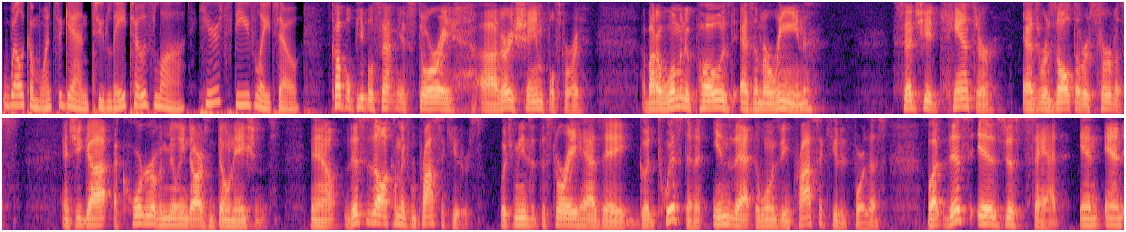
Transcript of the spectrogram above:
Welcome once again to Lehto's Law. Here's Steve Lehto. A couple people sent me a story, a very shameful story, about a woman who posed as a Marine, said she had cancer as a result of her service, and she got a quarter of a million dollars in donations. Now, this is all coming from prosecutors, which means that the story has a good twist in it, in that the woman's being prosecuted for this. But this is just sad. And, and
